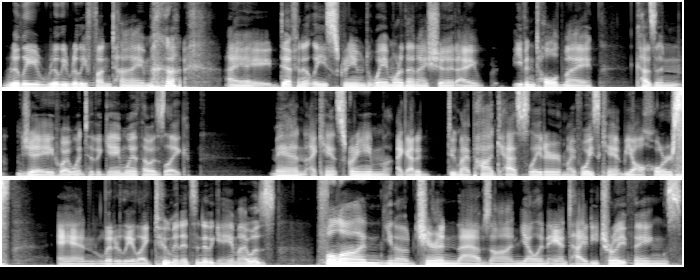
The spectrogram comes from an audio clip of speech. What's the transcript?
Really, really, really fun time. I definitely screamed way more than I should. I even told my cousin Jay, who I went to the game with, I was like, man, I can't scream. I got to do my podcast later. My voice can't be all hoarse. And literally, like two minutes into the game, I was full on, you know, cheering the Avs on, yelling anti Detroit things,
